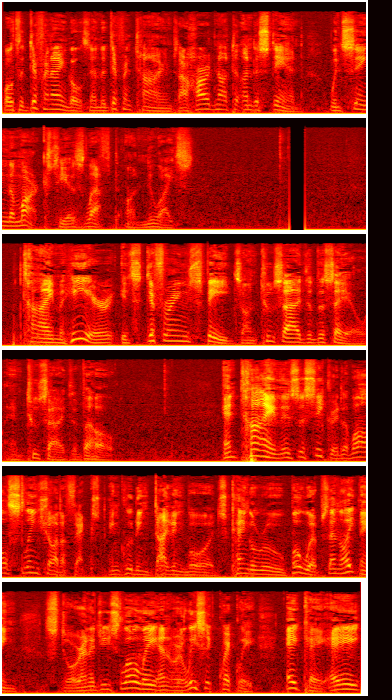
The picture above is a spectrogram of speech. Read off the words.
Both the different angles and the different times are hard not to understand when seeing the marks he has left on new ice. Time here is differing speeds on two sides of the sail and two sides of the hull. And time is the secret of all slingshot effects, including diving boards, kangaroo, bullwhips, and lightning. Store energy slowly and release it quickly, aka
